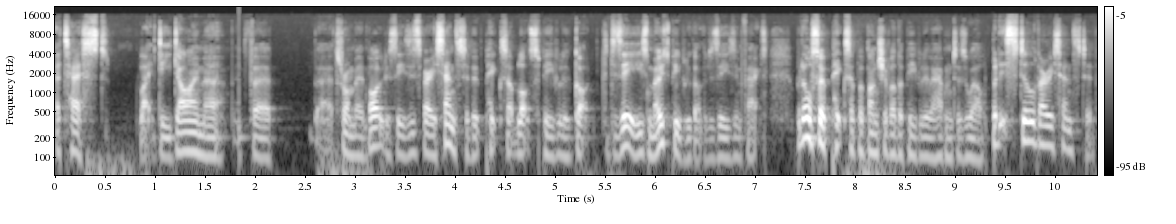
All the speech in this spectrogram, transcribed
a test like D dimer for uh, thromboembolic disease is very sensitive. It picks up lots of people who've got the disease, most people who've got the disease, in fact, but also picks up a bunch of other people who haven't as well. But it's still very sensitive.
